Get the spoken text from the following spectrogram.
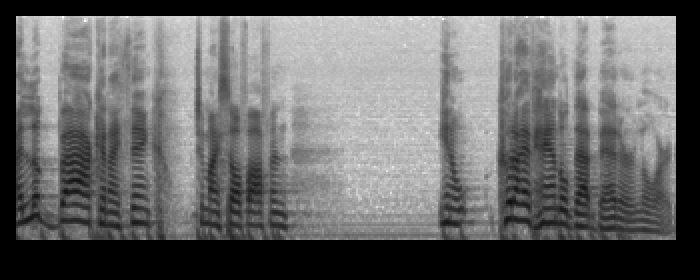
I look back and I think to myself often, you know, could I have handled that better, Lord?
